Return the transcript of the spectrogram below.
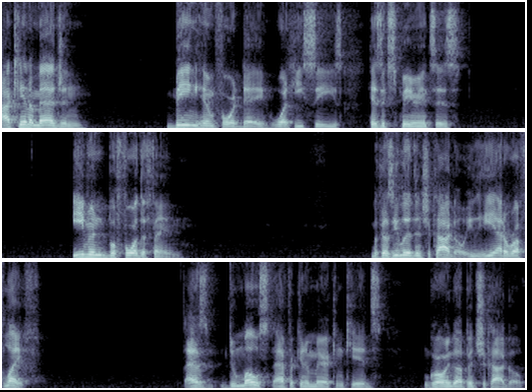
I can't imagine being him for a day, what he sees, his experiences, even before the fame. Because he lived in Chicago. He, he had a rough life, as do most African American kids growing up in Chicago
